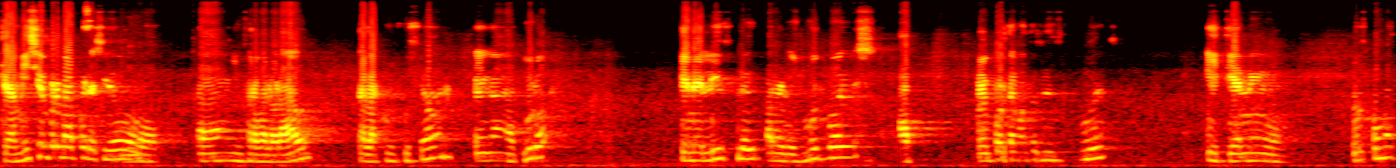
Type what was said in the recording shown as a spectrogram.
que a mí siempre me ha parecido está infravalorado. A la confusión, pega duro. Tiene el leaf play para los Mood Boys, a- no importa cuántas veces. Y tiene dos que,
